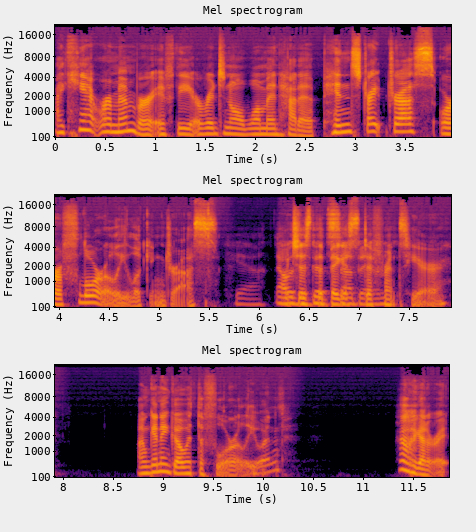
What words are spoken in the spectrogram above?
I can't remember if the original woman had a pinstripe dress or a florally looking dress, Yeah, that which is the biggest difference here. I'm gonna go with the florally one. Oh, I got it right.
